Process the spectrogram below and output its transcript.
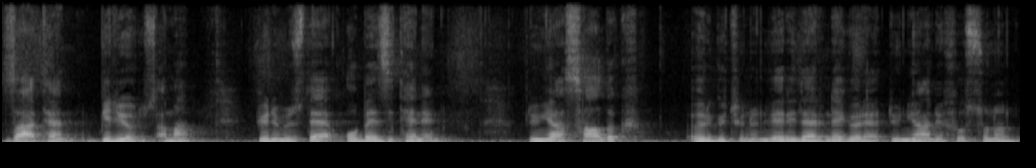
zaten biliyoruz. Ama günümüzde obezitenin Dünya Sağlık Örgütü'nün verilerine göre dünya nüfusunun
